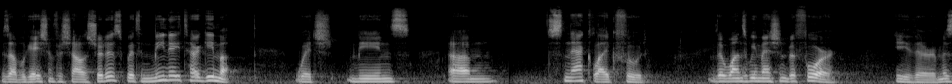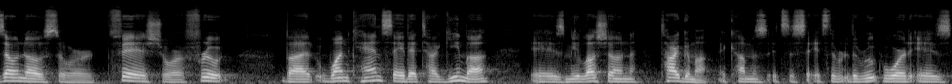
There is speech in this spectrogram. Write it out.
his obligation for Shalashudas with mine targima, which means um, snack like food the ones we mentioned before, either mizonos or fish or fruit. But one can say that targima is milashon targuma. It comes. It's the, it's the, the root word is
